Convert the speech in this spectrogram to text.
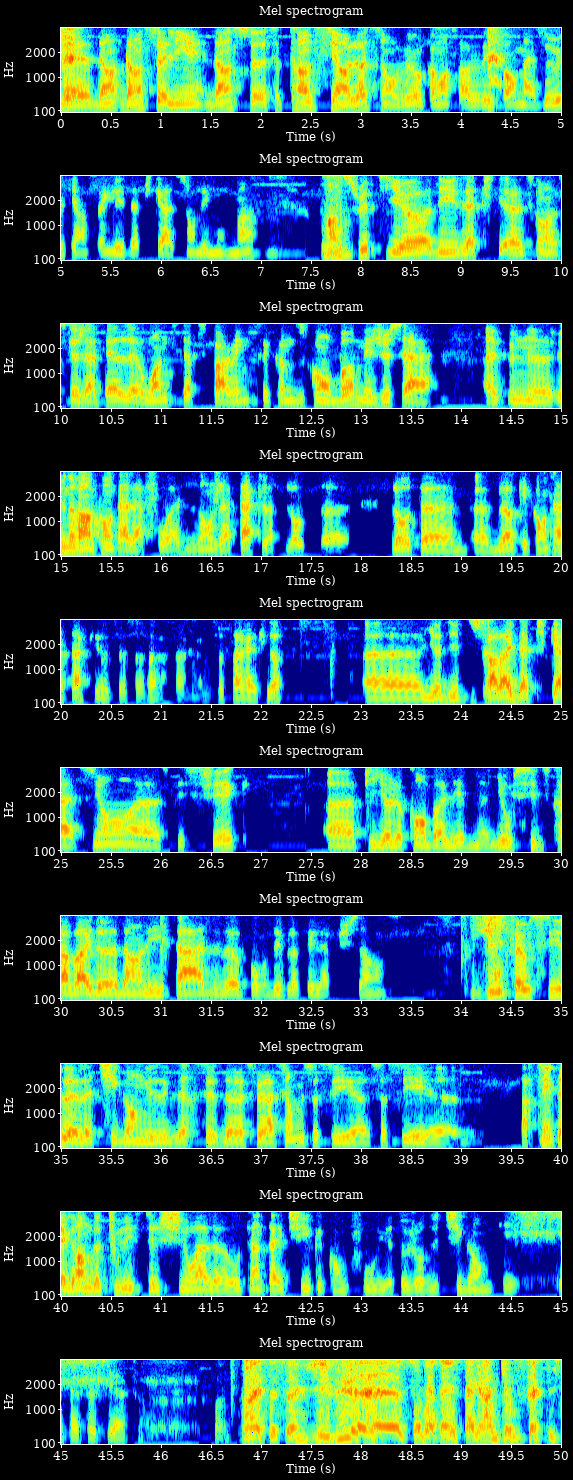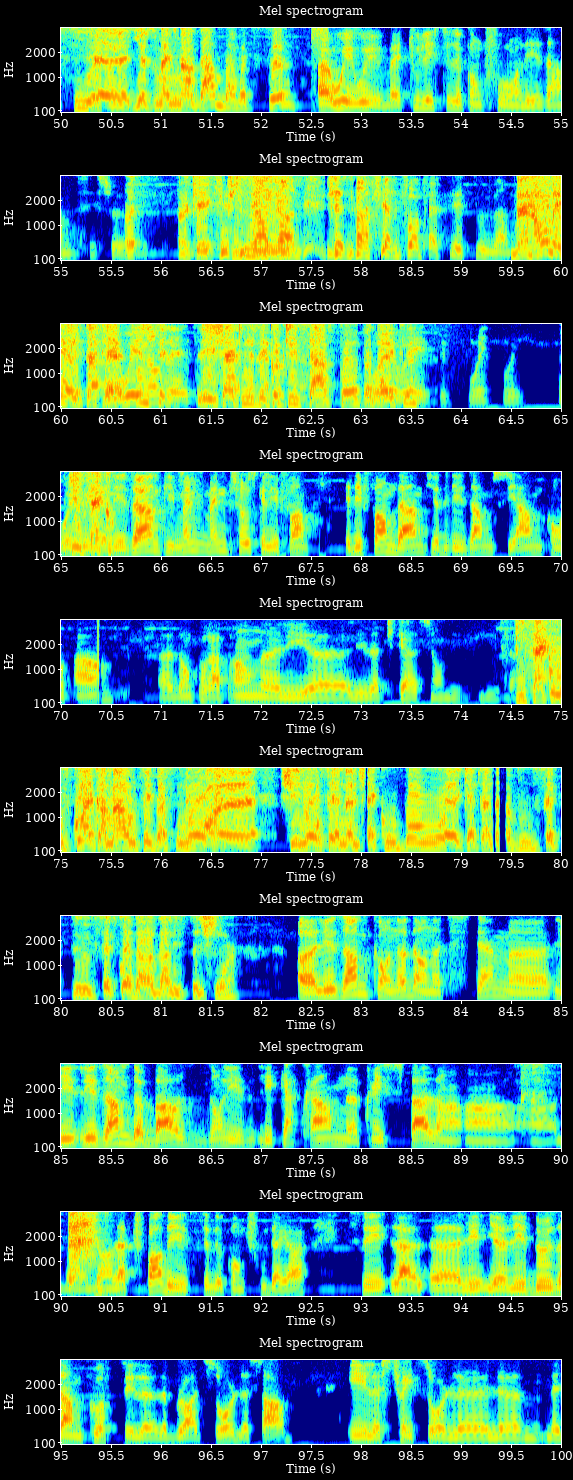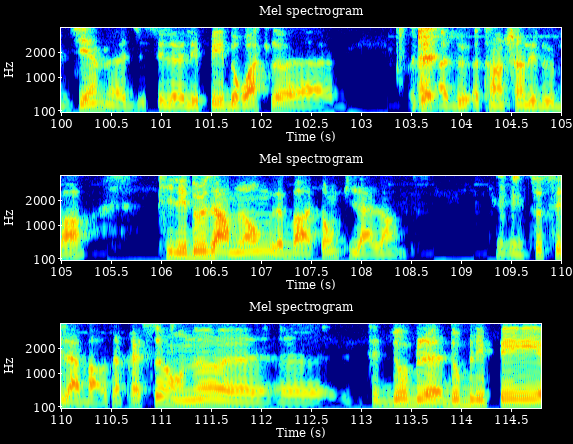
Mais dans, ce lien, dans cette transition-là, si on veut, on commence par les formes à deux qui enseignent les applications des mouvements. Mhm. Ensuite, il y a des euh, ce, que j'appelle one-step sparring. C'est comme du combat, mais juste à, une, rencontre à la fois. Disons, j'attaque l'autre euh, bloc et contre-attaque. ça s'arrête là. Euh, il y a du travail d'application euh, spécifique. Euh, puis il y a le combat libre. Il y a aussi du travail dans les pads pour développer la puissance. On fait aussi le, qigong, les exercices de respiration, mais ça c'est ça c'est partie intégrante de tous les styles chinois, autant tai chi que kung fu. Il y a toujours du qigong qui est associé à ça. Oui, c'est ça. J'ai vu euh, sur votre Instagram que vous faites aussi. Euh, il y a du maniement d'armes dans votre style? Ah oui, oui. Ben, tous les styles de Kung Fu ont des armes, c'est sûr. OK. je n'en pas parce que sous-entendu. Ben non, mais c'est parce que ben les gens qui nous écoutent qui ne savent pas, peut-être. Oui, oui, oui. oui. il y a des armes, puis même, même chose que les formes. Il y a des formes d'armes, puis il y a des armes aussi, armes contre armes. Euh, donc, pour apprendre euh, les, euh, les applications. Puis ça couvre quoi comme arme? Parce que nous, chez nous, on fait nunchaku, bo, katana. Vous, vous faites, vous faites quoi dans, dans les styles chinois? Les armes qu'on a dans notre système, les, les, armes de base, disons les, les quatre armes principales en, dans, dans, la plupart des styles de Kung Fu d'ailleurs, c'est les, y a les deux armes courtes, c'est le, le broadsword, le sabre, et le straight sword, le, le, le dien, euh, c'est l'épée droite là, à, deux, tranchant des deux bords. Puis les deux armes longues, le bâton puis la lance. Mm-hmm. Ça, c'est la base. Après ça, on a euh, euh, double, double épée,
